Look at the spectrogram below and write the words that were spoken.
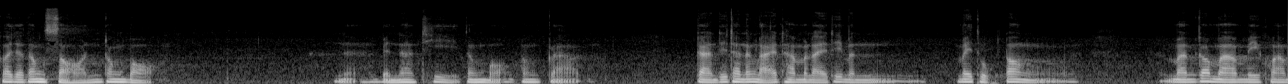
ก็จะต้องสอนต้องบอกเป็นหน้าที่ต้องบอกต้องกล่าว การที่ท่านทั้งหลายทำอะไรที่มันไม่ถูกต้อง มันก็มามีความ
